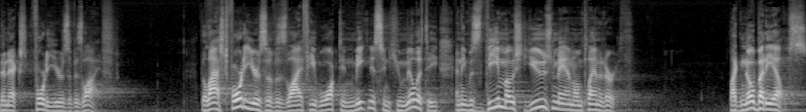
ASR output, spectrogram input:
the next 40 years of his life. The last 40 years of his life, he walked in meekness and humility, and he was the most used man on planet Earth. Like nobody else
